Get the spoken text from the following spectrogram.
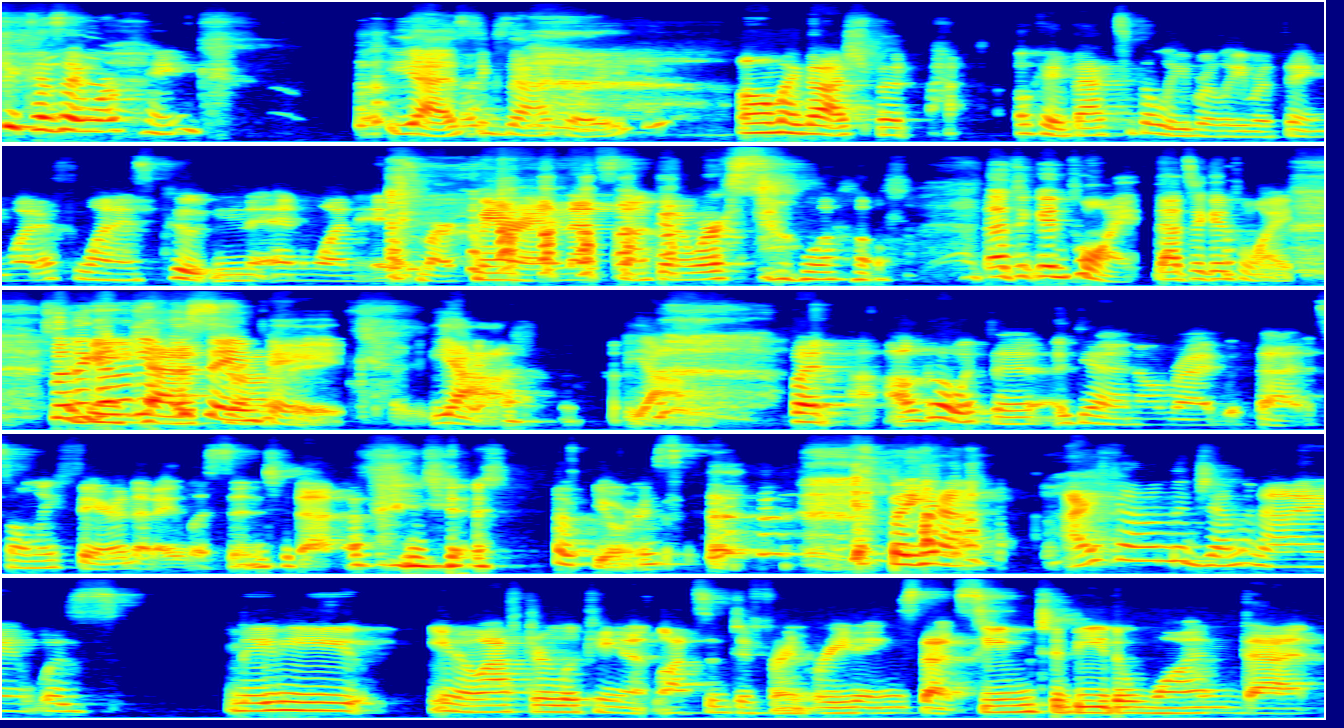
because I wore pink. Yes, exactly. Oh my gosh, but okay, back to the Libra Libra thing. What if one is Putin and one is Mark Maron? That's not going to work so well. That's a good point. That's a good point. So they be gotta be on the same page. Yeah, yeah. But I'll go with it again. I'll ride with that. It's only fair that I listen to that opinion of yours. but yeah, I found the Gemini was maybe, you know, after looking at lots of different readings, that seemed to be the one that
